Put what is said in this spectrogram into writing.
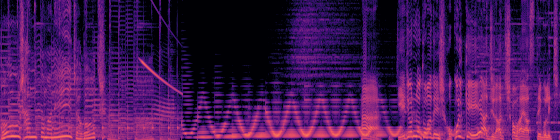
বউ শান্ত মানে জগৎ শান্ত। হ্যাঁ যে জন্য তোমাদের সকলকে আজ রাজসভায় আসতে বলেছি।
